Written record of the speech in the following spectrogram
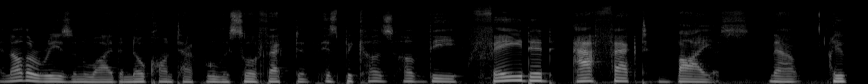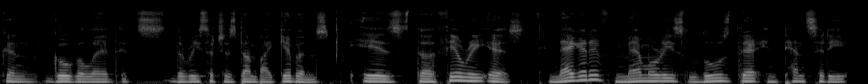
Another reason why the no contact rule is so effective is because of the faded affect bias. Now, you can google it it's the research is done by gibbons is the theory is Negative memories lose their intensity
